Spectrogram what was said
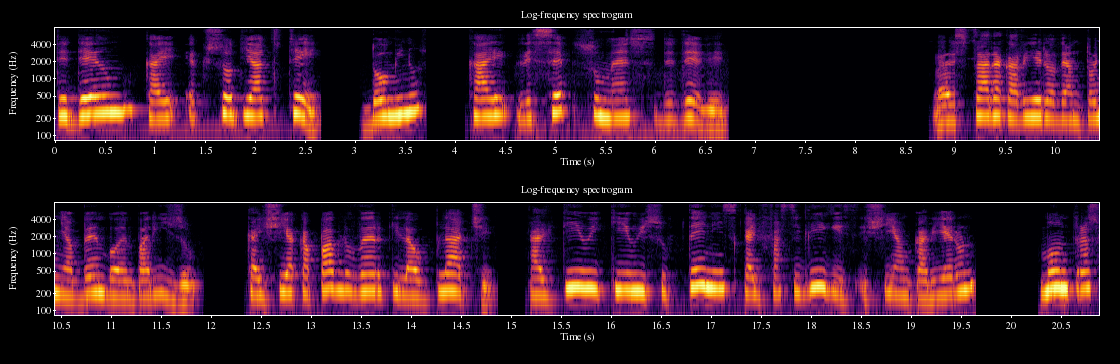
te Deum cae exodiat te, Dominus, cae receptum sumes de David. La restara carriero de Antonia Bembo en Pariso, cae sia capablo verci lauplace al tiui kiui subtenis cae faciligis sian carrieron, montras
